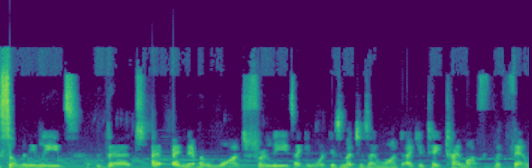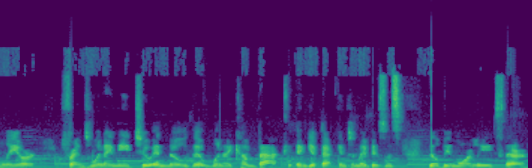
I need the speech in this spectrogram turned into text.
so many leads that I, I, never want for leads. I can work as much as I want. I can take time off with family or friends when I need to and know that when I come back and get back into my business, there'll be more leads there.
